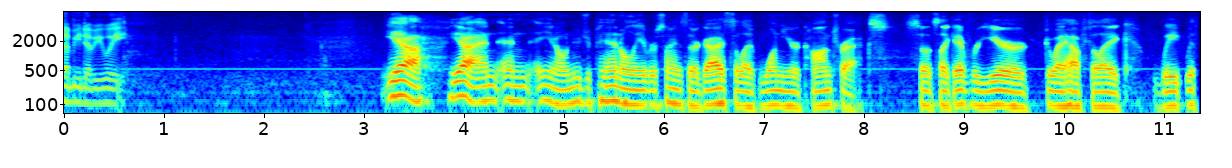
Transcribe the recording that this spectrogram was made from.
WWE. Yeah, yeah, and and you know, New Japan only ever signs their guys to like one year contracts. So it's like every year, do I have to like wait with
